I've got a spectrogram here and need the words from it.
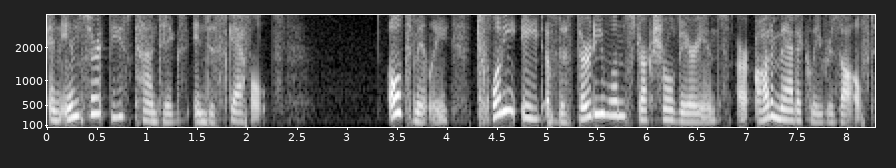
and insert these contigs into scaffolds. Ultimately, 28 of the 31 structural variants are automatically resolved.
